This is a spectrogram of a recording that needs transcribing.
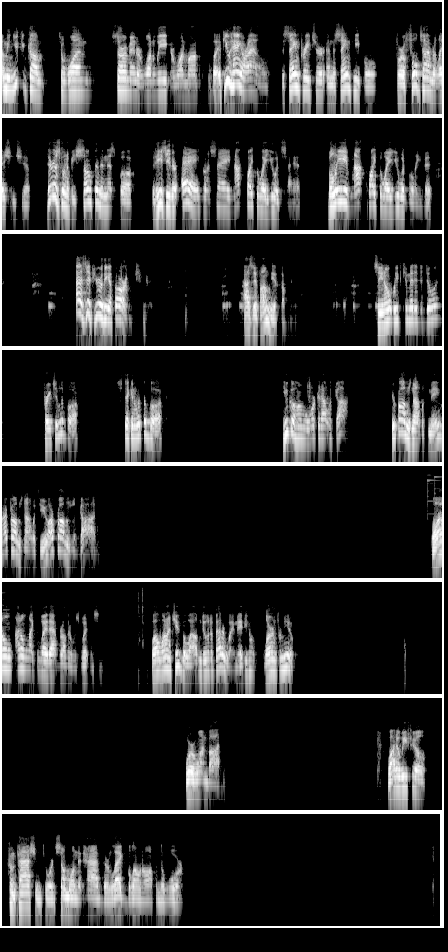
I mean, you can come to one sermon or one week or one month, but if you hang around the same preacher and the same people for a full time relationship, there is going to be something in this book that he's either A, going to say not quite the way you would say it, believe not quite the way you would believe it, as if you're the authority, as if I'm the authority. So, you know what we've committed to doing? Preaching the book, sticking with the book. You go home and work it out with God. Your problem's not with me. My problem's not with you. Our problem's with God. Well, I don't, I don't like the way that brother was witnessing. Well, why don't you go out and do it a better way? Maybe he'll learn from you. We're one body. Why do we feel compassion towards someone that had their leg blown off in the war?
